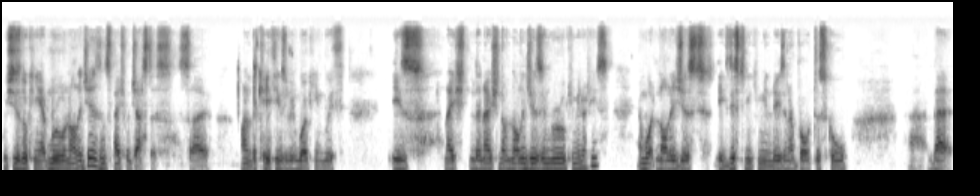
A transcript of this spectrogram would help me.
which is looking at rural knowledges and spatial justice. So one of the key things we've been working with is nation, the notion of knowledges in rural communities and what knowledges exist in communities and are brought to school uh, that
